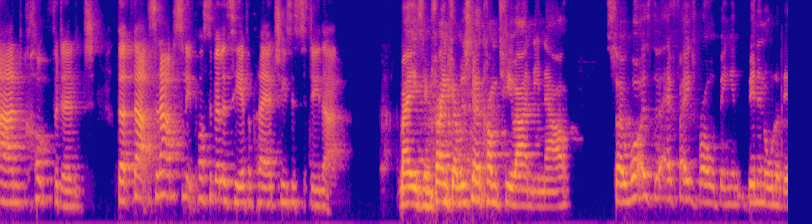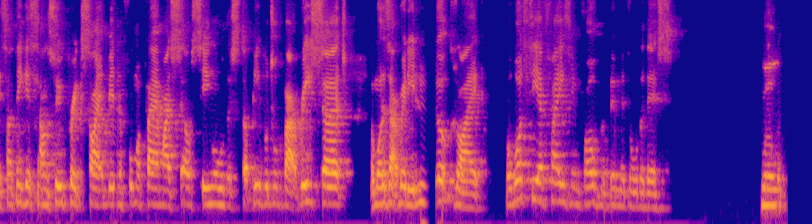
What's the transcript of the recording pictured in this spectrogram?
and confident that that's an absolute possibility if a player chooses to do that. Amazing. Thank you. I'm just going to come to you, Andy, now. So, what has the FA's role been in, been in all of this? I think it sounds super exciting being a former player myself, seeing all the stuff people talk about research and what does that really look like. But what's the FA's involvement been with all of this? Well,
